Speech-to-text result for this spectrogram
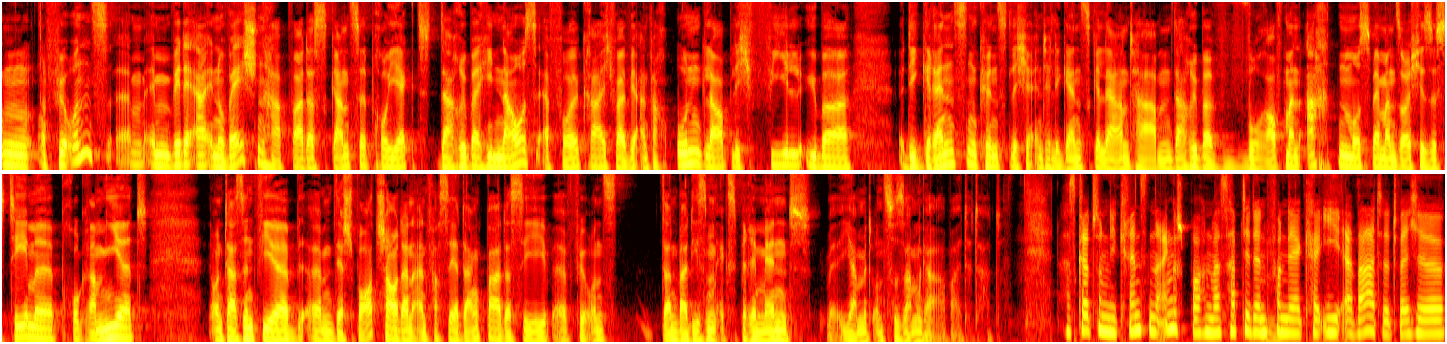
für uns ähm, im WDR Innovation Hub war das ganze Projekt darüber hinaus erfolgreich, weil wir einfach unglaublich viel über die Grenzen künstlicher Intelligenz gelernt haben, darüber, worauf man achten muss, wenn man solche Systeme programmiert. Und da sind wir ähm, der Sportschau dann einfach sehr dankbar, dass sie äh, für uns dann bei diesem Experiment äh, ja mit uns zusammengearbeitet hat. Du hast gerade schon die Grenzen angesprochen. Was habt ihr denn von der KI erwartet? Welche,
